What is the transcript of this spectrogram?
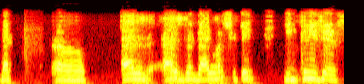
that as the diversity increases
